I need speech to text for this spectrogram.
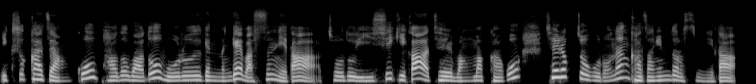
익숙하지 않고 봐도 봐도 모르겠는 게 맞습니다. 저도 이 시기가 제일 막막하고 체력적으로는 가장 힘들었습니다.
